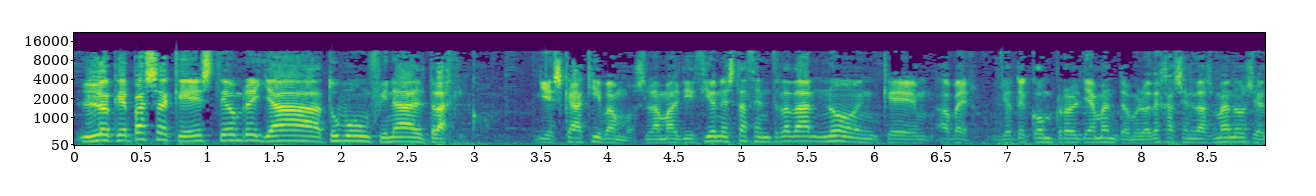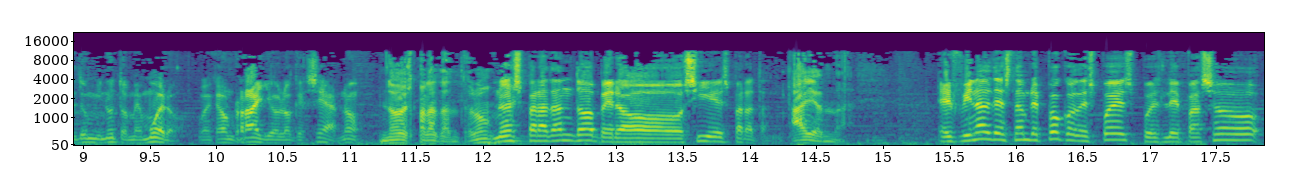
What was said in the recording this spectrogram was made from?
Lo que pasa que este hombre ya tuvo un final trágico. Y es que aquí vamos, la maldición está centrada no en que, a ver, yo te compro el diamante o me lo dejas en las manos y al de un minuto me muero, o me cae un rayo o lo que sea, no. No es para tanto, ¿no? No es para tanto, pero sí es para tanto. Ahí anda. El final de este hombre poco después, pues le pasó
